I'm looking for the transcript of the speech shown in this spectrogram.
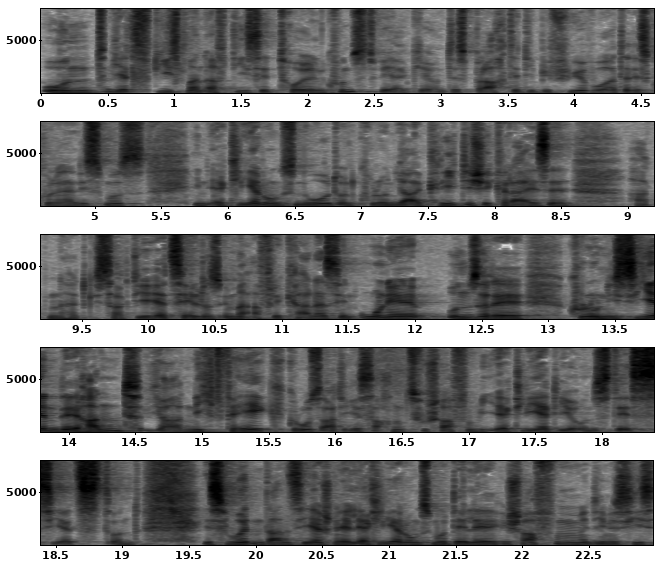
Und jetzt stieß man auf diese tollen Kunstwerke. Und das brachte die Befürworter des Kolonialismus in Erklärungsnot und kolonialkritische Kreise hatten halt gesagt, ihr erzählt uns immer, Afrikaner sind ohne unsere kolonisierende Hand ja nicht fähig, großartige Sachen zu schaffen. Wie erklärt ihr uns das jetzt? Und es wurden dann sehr schnell Erklärungsmodelle geschaffen, indem es hieß,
